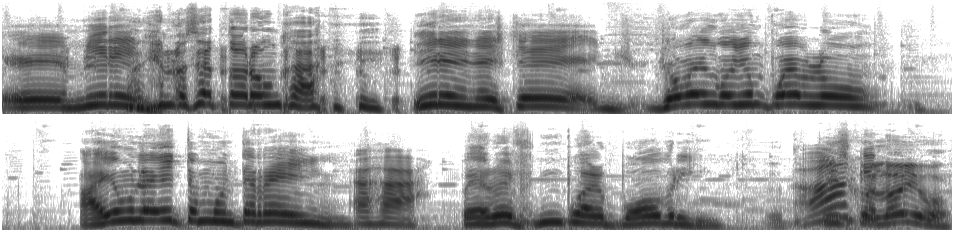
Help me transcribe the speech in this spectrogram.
Eh, miren. Que no sea toronja. Miren, este, yo vengo de un pueblo, hay un ladito en Monterrey, Ajá. pero es un pueblo pobre. Ah, hoyo.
